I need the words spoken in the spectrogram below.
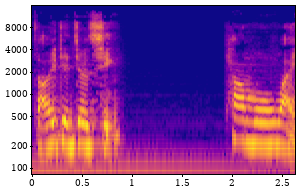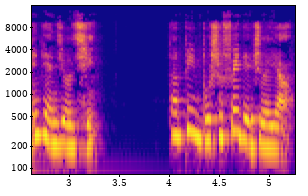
早一点就请。汤姆晚一点就请，但并不是非得这样。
